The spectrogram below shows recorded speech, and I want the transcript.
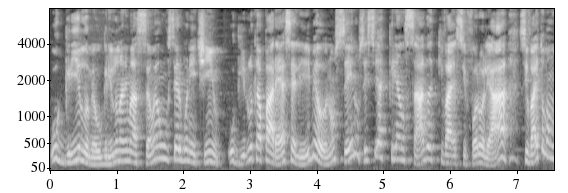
O Grilo, meu, o Grilo na animação é um ser bonitinho. O Grilo que aparece ali, meu, não sei, não sei se a criançada que vai, se for olhar, se vai tomar um,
